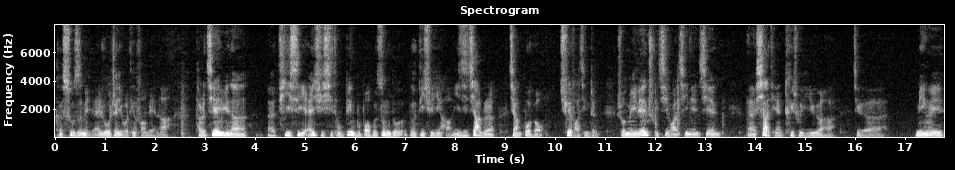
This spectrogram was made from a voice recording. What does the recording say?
和数字美元，如果这有个挺方便的啊。他说监狱呢。呃，TCH 系统并不包括众多的地区银行，以及价格将过高，缺乏竞争。说美联储计划今年建，呃，夏天推出一个这个名为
